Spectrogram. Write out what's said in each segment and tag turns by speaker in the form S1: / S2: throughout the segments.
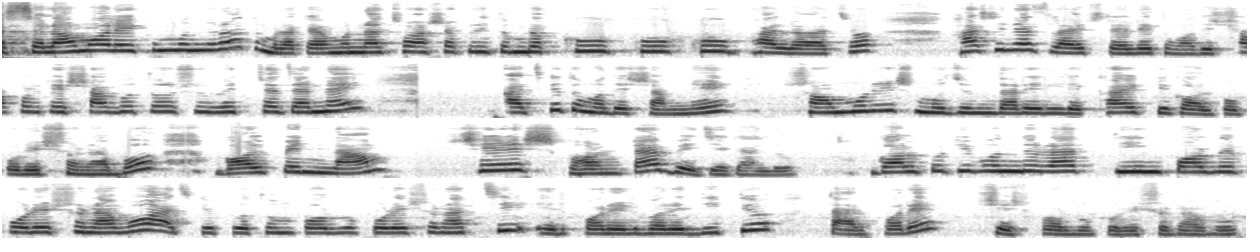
S1: আসসালামু আলাইকুম বন্ধুরা, তোমরা কেমন আছো? আশা করি তোমরা খুব খুব খুব ভালো আছো। হাসিনাস লাইফস্টাইলে তোমাদের সকলকে স্বাগত শুভেচ্ছা জানাই। আজকে তোমাদের সামনে সমরেশ মজুমদারের লেখা একটি গল্প পড়ে শোনাবো। গল্পের নাম শেষ ঘণ্টা বেজে গেল। গল্পটি বন্ধুরা তিন পর্বে পড়ে শোনাবো। আজকে প্রথম পর্ব পড়ে শোনাচ্ছি, এরপরের বারে দ্বিতীয়, তারপরে শেষ পর্ব পড়ে শোনাবো।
